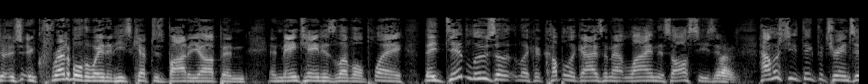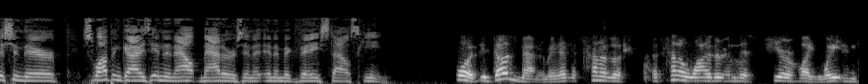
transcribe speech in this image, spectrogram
Yeah. It's incredible the way that he's kept his body up and, and maintained his level of play. They did lose a, like a couple of guys in that line this off season. Right. How much do you think the transition there, swapping guys in and out matters in a, in a McVay style scheme? Well, it does matter. I mean, that's kind of the, that's kind of why they're in this tier of like wait and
